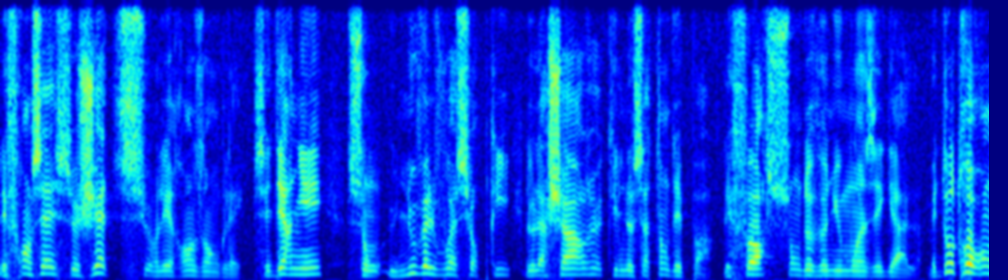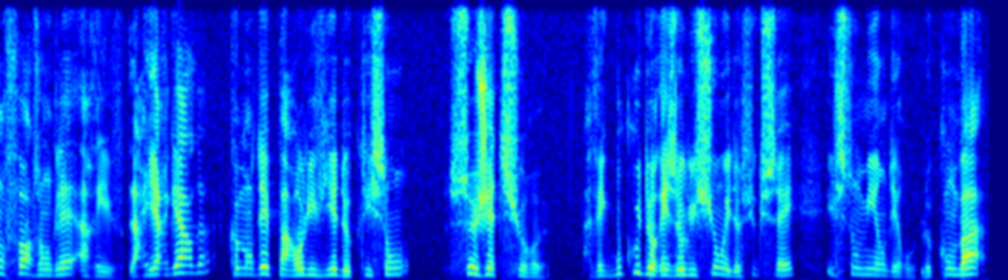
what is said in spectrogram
les Français se jettent sur les rangs anglais. Ces derniers sont une nouvelle fois surpris de la charge qu'ils ne s'attendaient pas. Les forces sont devenues moins égales. Mais d'autres renforts anglais arrivent. L'arrière-garde, commandée par Olivier de Clisson, se jette sur eux. Avec beaucoup de résolution et de succès, ils sont mis en déroute. Le combat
